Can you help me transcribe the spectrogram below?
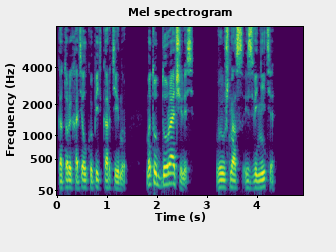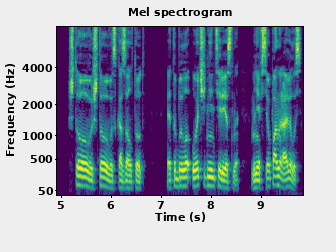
который хотел купить картину. Мы тут дурачились. Вы уж нас извините. Что вы, что вы, сказал тот. Это было очень интересно. Мне все понравилось.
